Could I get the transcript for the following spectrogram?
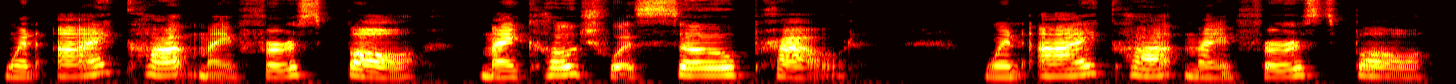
When I caught my first ball, my coach was so proud. When I caught my first ball,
